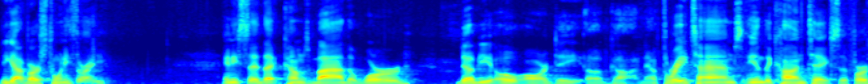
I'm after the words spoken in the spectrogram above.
you got verse 23. And he said that comes by the word, W O R D, of God. Now, three times in the context of 1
